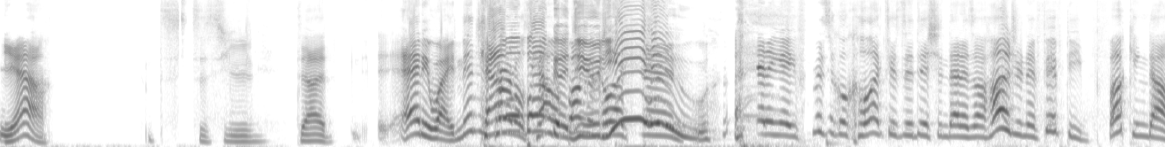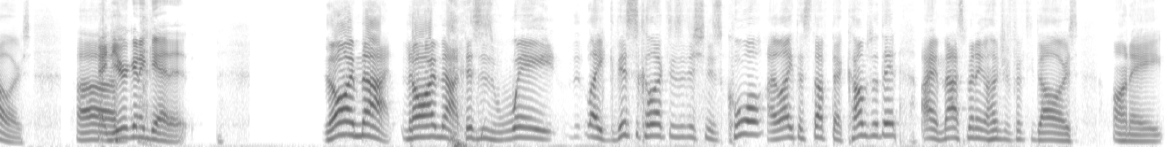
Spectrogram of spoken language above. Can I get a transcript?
Yeah. It's your dad. Anyway, Ninja Turtles Cowabunga, Cowabunga dude! Getting a physical collector's edition that is 150 fucking dollars. Uh, and you're gonna get it. No, I'm not. No, I'm not. This is way like this collector's edition is cool. I like the stuff that comes with it. I am not spending 150 dollars on a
